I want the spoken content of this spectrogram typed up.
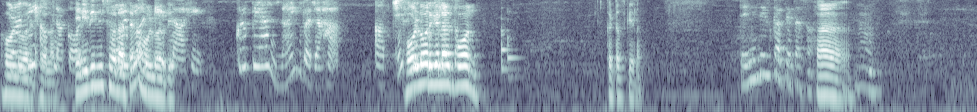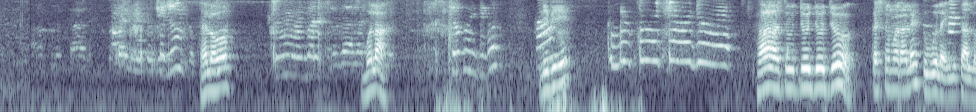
होल्डवर त्यांनी ठेवला. आपला कॉल हे ठेवला असेल ना? होल्डवर होल्डवरती. ठेवला आहे. कृपया लाईन वर रहा. आप जिस होल्डवर गेला फोन कटच केला. ते निधीच करते तसं. हा. हम्म. हॅलो हॅलो बोला. निधी? हा तू जो जो जो कस्टमर आले तू बोलाय मी चाललो.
